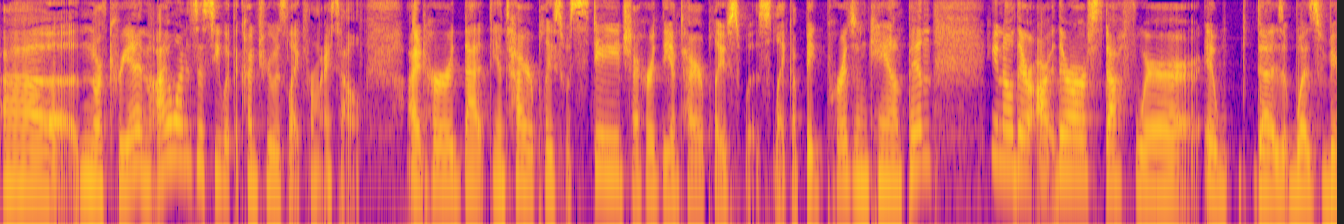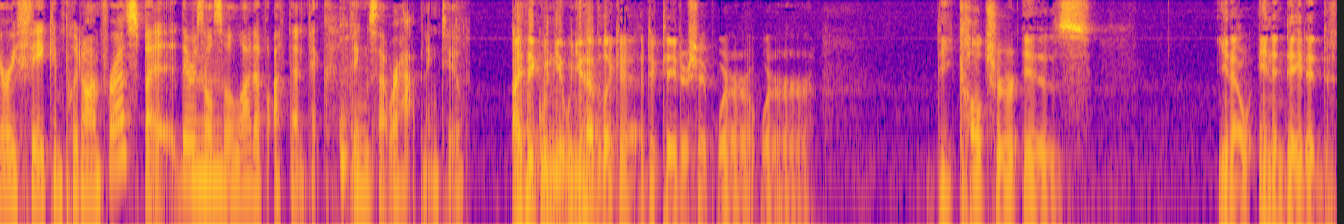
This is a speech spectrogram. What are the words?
uh, North Korea, and I wanted to see what the country was like for myself. I'd heard that the entire place was staged. I heard the entire place was like a big prison camp, and you know, there are there are stuff where it does was very fake and put on for us, but there's also a lot of authentic things that were happening too. I think when you when you have like a, a dictatorship where where the culture is you know inundated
